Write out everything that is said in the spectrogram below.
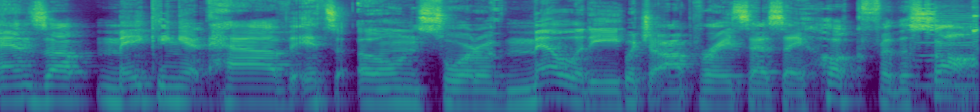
ends up making it have its own sort of melody, which operates as a hook for the song.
